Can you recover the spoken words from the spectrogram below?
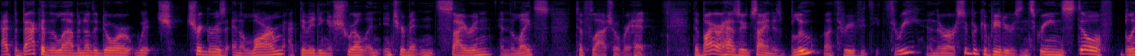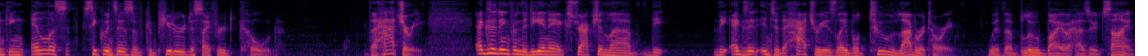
At the back of the lab, another door which triggers an alarm, activating a shrill and intermittent siren and the lights to flash overhead. The biohazard sign is blue on 353, and there are supercomputers and screens still blinking endless sequences of computer deciphered code. The hatchery. Exiting from the DNA extraction lab, the, the exit into the hatchery is labeled to laboratory with a blue biohazard sign.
